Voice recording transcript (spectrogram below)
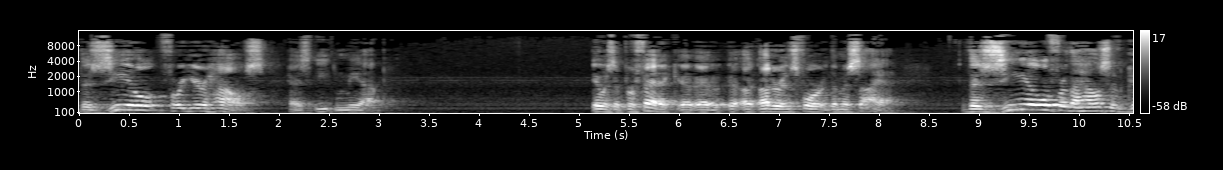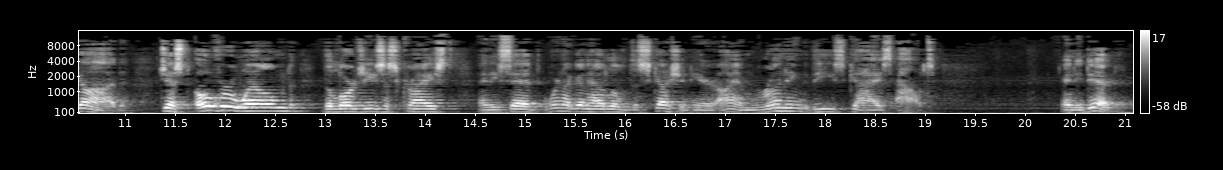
The zeal for your house has eaten me up. It was a prophetic uh, uh, utterance for the Messiah. The zeal for the house of God just overwhelmed the Lord Jesus Christ. And he said, We're not going to have a little discussion here. I am running these guys out. And he did.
